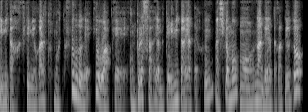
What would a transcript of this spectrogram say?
リミッターかけてみようかなと思います。ということで、今日は、えー、コンプレッサーやめてリミッターやったよ。という、まあ、しかも、もうなんでやったかというと、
